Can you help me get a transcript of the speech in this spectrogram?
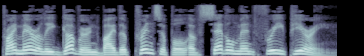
primarily governed by the principle of settlement-free peering.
